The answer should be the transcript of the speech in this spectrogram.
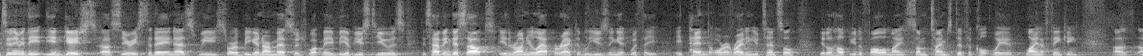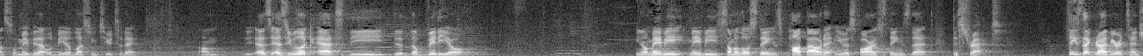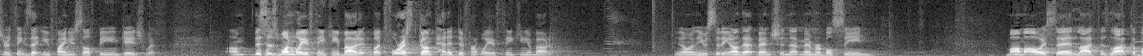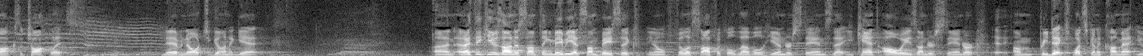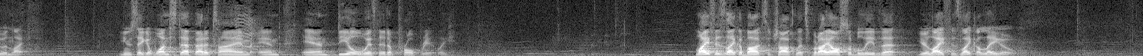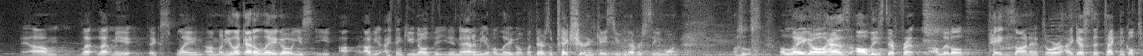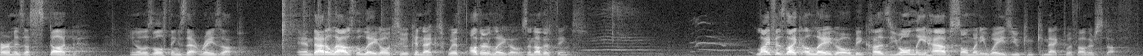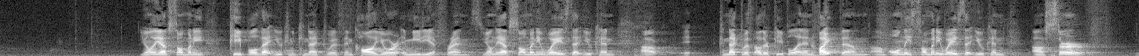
Continuing the, the Engaged uh, series today, and as we sort of begin our message, what may be of use to you is, is having this out, either on your lap or actively using it with a, a pen or a writing utensil. It'll help you to follow my sometimes difficult way of, line of thinking. Uh, uh, so maybe that would be a blessing to you today. Um, as, as you look at the, the, the video, you know, maybe, maybe some of those things pop out at you as far as things that distract things that grab your attention or things that you find yourself being engaged with. Um, this is one way of thinking about it, but Forrest Gump had a different way of thinking about it. You know, when he was sitting on that bench in that memorable scene, Mama always said, Life is like a box of chocolates. Never know what you're going to get. And, and, I think he was onto something, maybe at some basic, you know, philosophical level, he understands that you can't always understand or eh, um, predict what's going to come at you in life. You can just take it one step at a time and, and deal with it appropriately. Life is like a box of chocolates, but I also believe that your life is like a Lego. Um, let, let me explain. Um, when you look at a Lego, you, you, I think you know the anatomy of a Lego, but there's a picture in case you've never seen one. A, a Lego has all these different uh, little pegs on it, or I guess the technical term is a stud. You know, those little things that raise up. And that allows the Lego to connect with other Legos and other things. Life is like a Lego because you only have so many ways you can connect with other stuff. You only have so many people that you can connect with and call your immediate friends. You only have so many ways that you can uh, connect with other people and invite them. Um, only so many ways that you can uh, serve.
